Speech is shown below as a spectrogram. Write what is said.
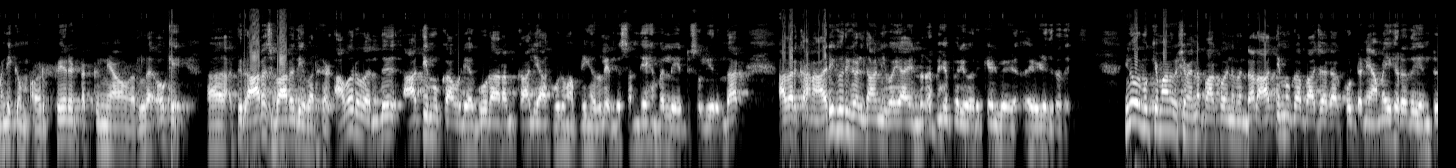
மன்னிக்கும் அவர் பேரு டக்கு ஞாபகம் வரல. Okay. Thiru R S Bharathi அவர்கள் அவர் வந்து அதிமுகவுடைய கூடாரம் காலியாகிவிடும் அப்படிங்கிறதுல எந்த சந்தேகம் இல்லை என்று சொல்லியிருந்தார். அதற்கான அறிகுறிகள் தான் இவையா என்ற மிகப்பெரிய ஒரு கேள்வி எழுகிறது. இன்னொரு முக்கியமான விஷயம் என்ன பார்க்க வேண்டும் என்றால் அதிமுக பாஜக கூட்டணி அமைகிறது என்று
